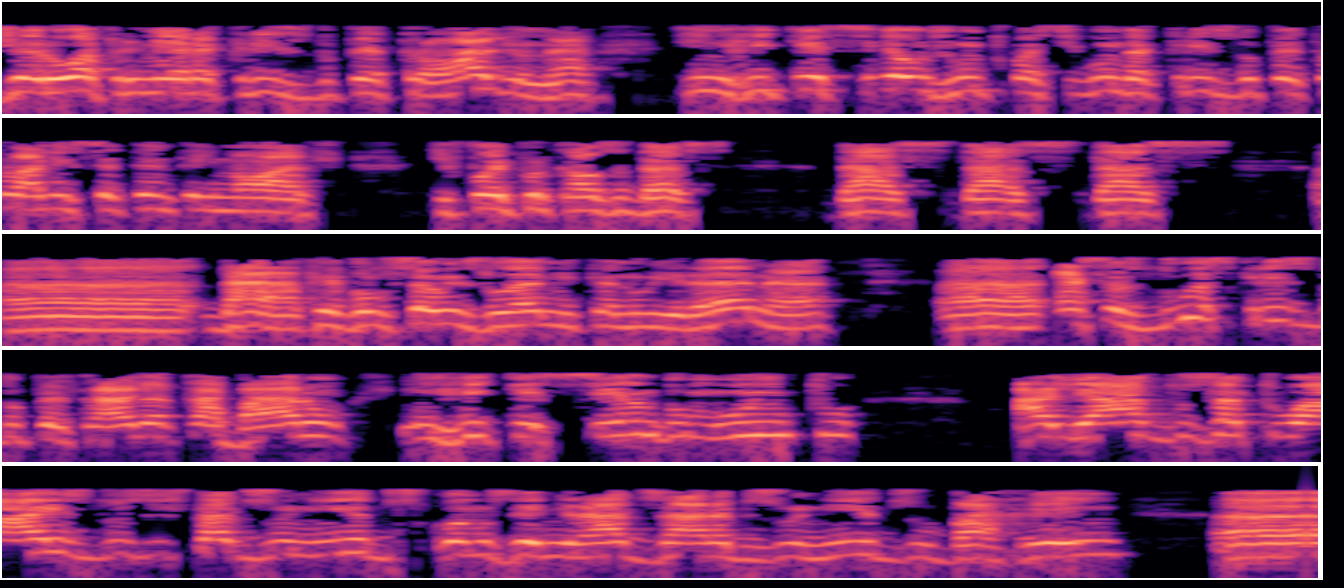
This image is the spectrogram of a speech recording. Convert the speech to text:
gerou a primeira crise do petróleo, né, que enriqueceu junto com a segunda crise do petróleo em 79, que foi por causa das, das, das, das uh, da Revolução Islâmica no Irã, né, uh, essas duas crises do petróleo acabaram enriquecendo muito aliados atuais dos Estados Unidos, como os Emirados Árabes Unidos, o Bahrein uh,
